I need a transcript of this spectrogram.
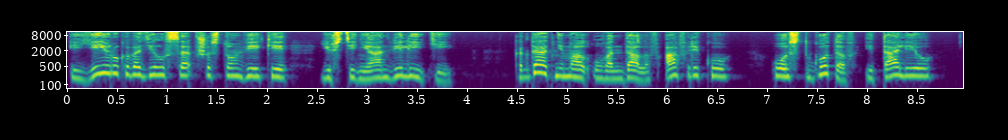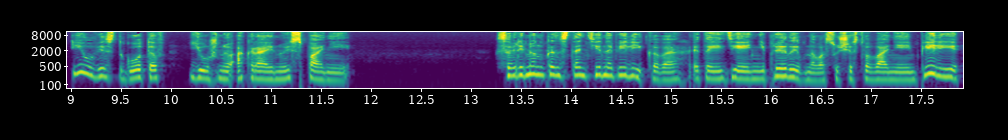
и ей руководился в VI веке Юстиниан Великий, когда отнимал у вандалов Африку, у остготов Италию и у вестготов южную окраину Испании. Со времен Константина Великого эта идея непрерывного существования империи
